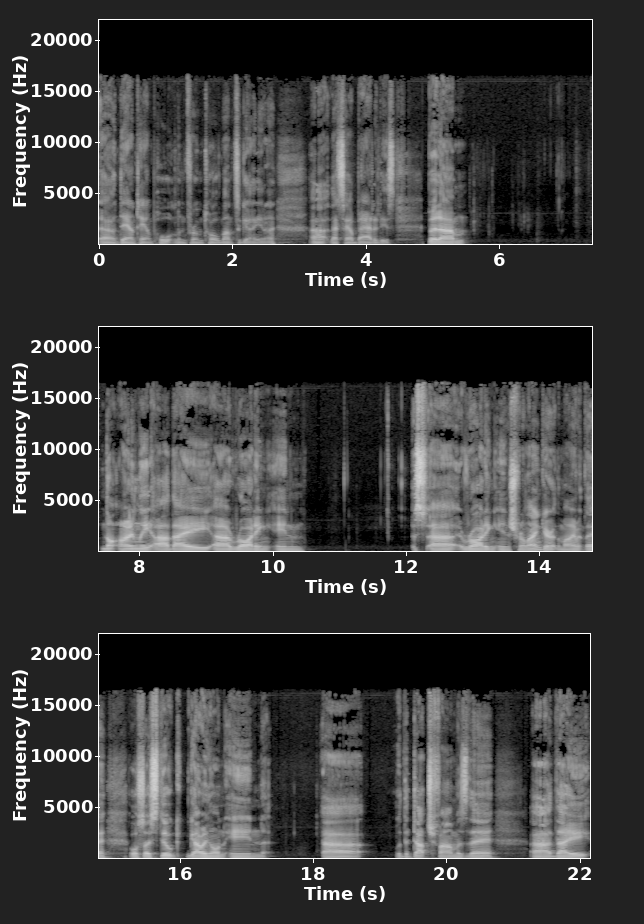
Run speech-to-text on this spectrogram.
uh, downtown Portland from 12 months ago, you know. Uh, that's how bad it is. But um, not only are they uh, riding in uh, riding in Sri Lanka at the moment, they're also still going on in uh, with the Dutch farmers there. Uh, they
